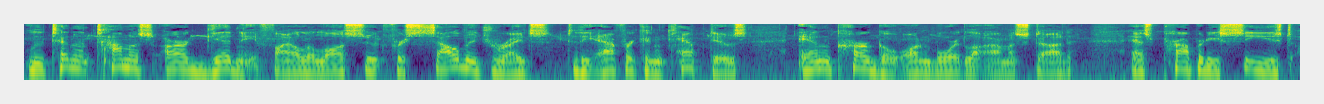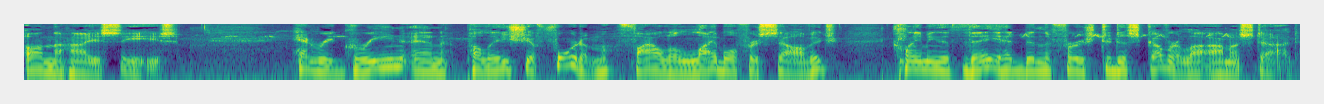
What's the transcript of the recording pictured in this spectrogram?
Lieutenant Thomas R. Gedney filed a lawsuit for salvage rights to the African captives and cargo on board La Amistad as property seized on the high seas. Henry Green and Pelatiah Fordham filed a libel for salvage, claiming that they had been the first to discover La Amistad.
